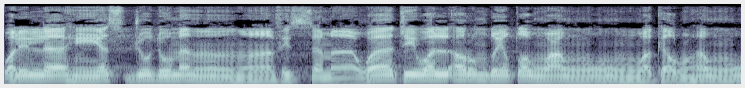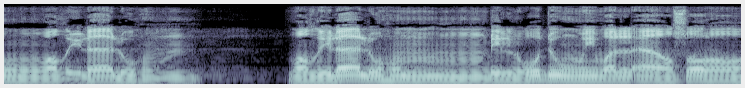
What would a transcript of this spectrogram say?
ولله يسجد من في السماوات والأرض طوعا وكرها وظلالهم وظلالهم بالغدو والآصال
